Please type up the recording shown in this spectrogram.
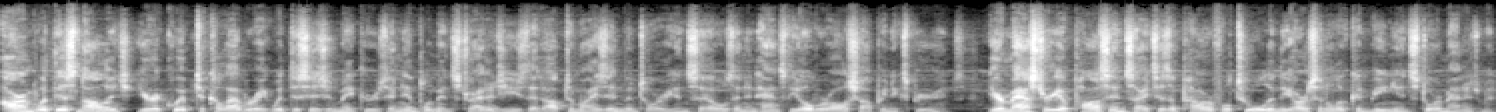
Armed with this knowledge, you're equipped to collaborate with decision makers and implement strategies that optimize inventory and sales and enhance the overall shopping experience. Your mastery of POS insights is a powerful tool in the arsenal of convenience store management.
